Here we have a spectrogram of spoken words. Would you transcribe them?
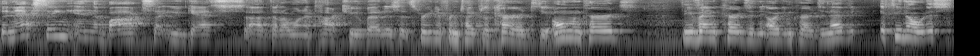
The next thing in the box that you get uh, that I want to talk to you about is the three different types of cards. The Omen cards, the Event cards, and the Item cards. And if you notice,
